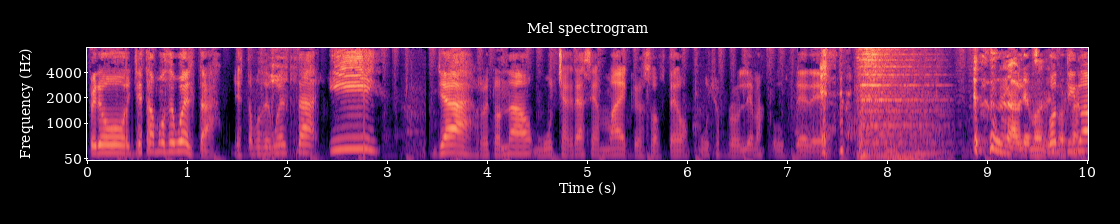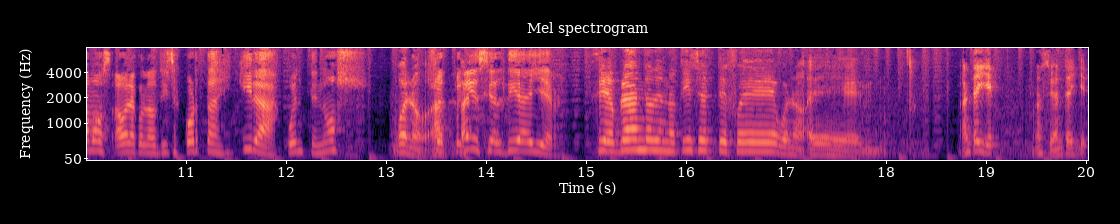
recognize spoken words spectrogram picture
Pero ya estamos de vuelta. Ya estamos de vuelta y ya retornado. Muchas gracias, Microsoft. Tenemos muchos problemas con ustedes. no hablemos de Continuamos ahora con las noticias cortas. Y Kira, cuéntenos. Bueno, su experiencia el día de ayer. Sí, hablando de noticias, este fue, bueno, eh, anteayer, no sé, anteayer.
